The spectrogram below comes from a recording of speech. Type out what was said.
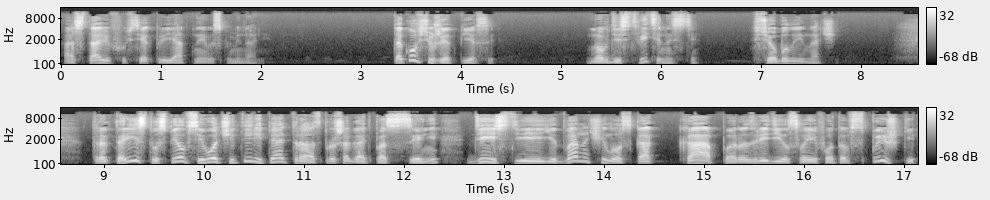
оставив у всех приятные воспоминания. Таков сюжет пьесы. Но в действительности все было иначе. Тракторист успел всего 4-5 раз прошагать по сцене, действие едва началось, как Капа разрядил свои фотовспышки,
